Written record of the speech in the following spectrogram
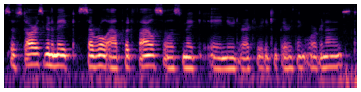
So star is going to make several output files, so let's make a new directory to keep everything organized.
